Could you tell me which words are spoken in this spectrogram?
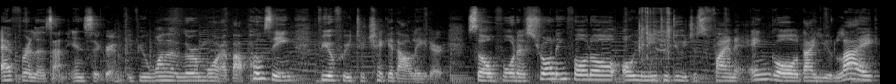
effortless on Instagram. If you want to learn more about posing, feel free to check it out later. So for the strolling photo, all you need to do is just find an angle that you like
